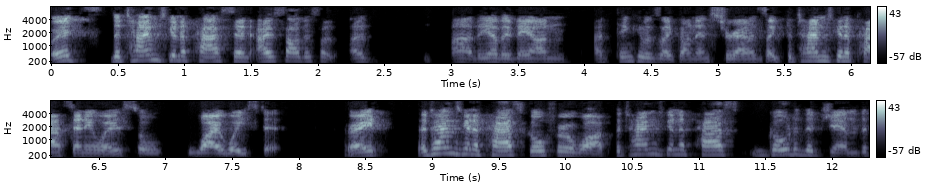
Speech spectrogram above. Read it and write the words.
It's the time's going to pass. And I saw this uh, uh, the other day on, I think it was like on Instagram. It's like the time's going to pass anyway. So why waste it? Right. The time's going to pass. Go for a walk. The time's going to pass. Go to the gym. The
